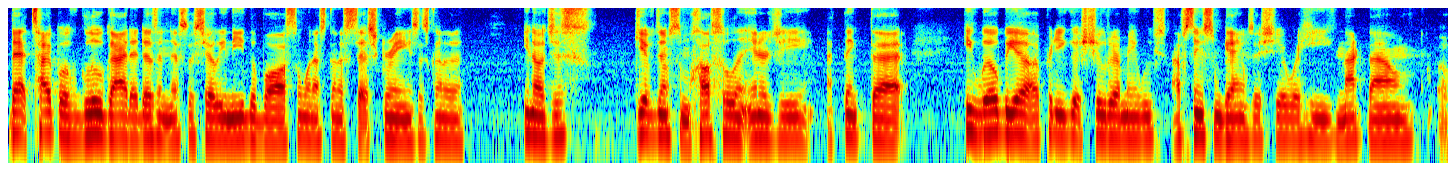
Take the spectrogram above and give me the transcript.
that type of glue guy that doesn't necessarily need the ball, someone that's going to set screens, that's going to, you know, just give them some hustle and energy. I think that he will be a, a, pretty good shooter. I mean, we've I've seen some games this year where he knocked down. Uh,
